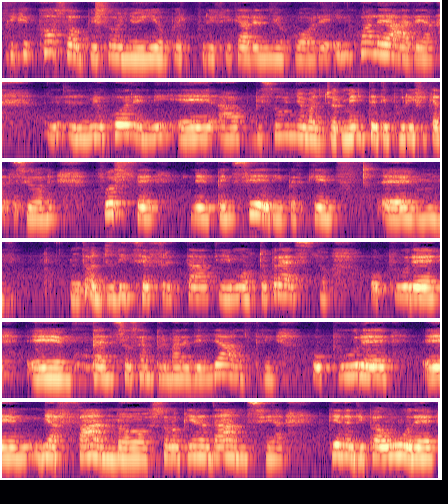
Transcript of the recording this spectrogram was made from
di che cosa ho bisogno io per purificare il mio cuore, in quale area il mio cuore è, ha bisogno maggiormente di purificazione, forse nei pensieri perché ehm, do giudizi affrettati molto presto, oppure eh, penso sempre male degli altri, oppure eh, mi affanno, sono piena d'ansia, piena di paure,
